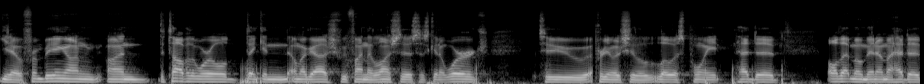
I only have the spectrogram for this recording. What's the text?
you know, from being on on the top of the world, thinking, "Oh my gosh, we finally launched this, it's going to work," to pretty much the lowest point. Had to all that momentum. I had to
